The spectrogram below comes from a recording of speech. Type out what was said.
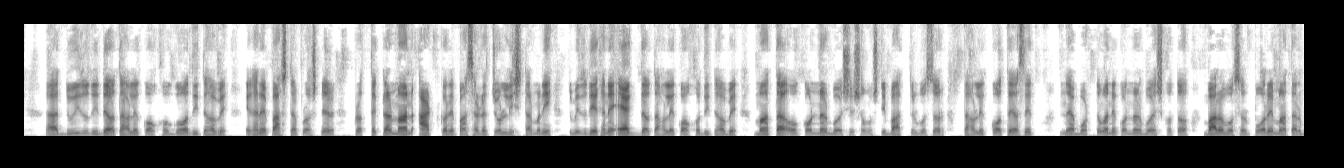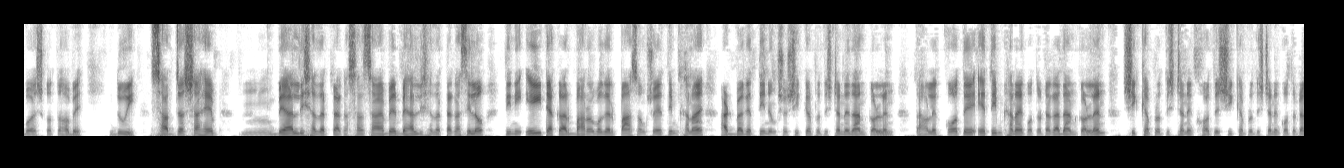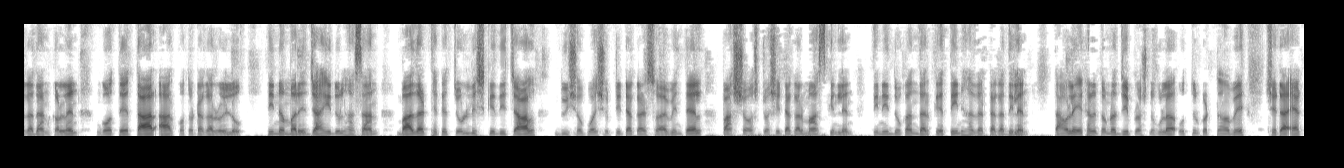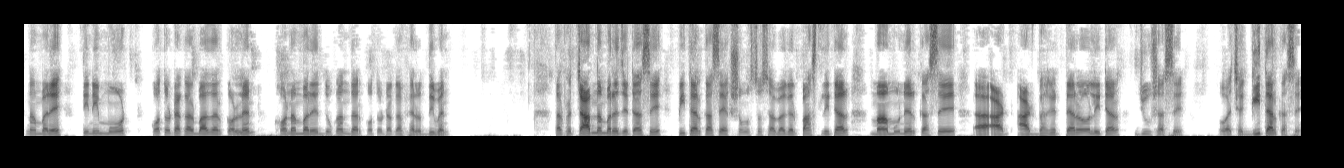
দুই যদি দাও তাহলে ক খ গ দিতে হবে। এখানে পাঁচটা প্রশ্নের প্রত্যেকটার মান আট করে, পাঁচ আটা চল্লিশ। তার মানে তুমি যদি এখানে এক দাও তাহলে ক খ দিতে হবে। মাতা ও কন্যার বয়সের সমষ্টি বাহাত্তর বছর, তাহলে কতে আছে? বর্তমানে কন্যার বয়স কত? বারো বছর। পরে মাতার বয়স কত হবে? দুই। সাজ্জাদ সাহেব বেয়াল্লিশ হাজার টাকা। সাহেবের বেয়াল্লিশ হাজার টাকা ছিল। তিনি এই টাকার বারো ভাগের পাঁচ অংশ এতিমখানায়, আট ভাগের তিন অংশ শিক্ষা প্রতিষ্ঠানে দান করলেন। তাহলে কতে এতিমখানায় কত টাকা দান করলেন? শিক্ষা প্রতিষ্ঠানে, খতে শিক্ষা প্রতিষ্ঠানে কত টাকা দান করলেন? গতে তার আর কত টাকা রইল? তিন নম্বরে, জাহিদুল হাসান, বাজার থেকে চল্লিশ কেজি চাল, দুইশো পঁয়ষট্টি টাকার সয়াবিন তেল, পাঁচশো অষ্টআশি টাকার মাছ কিনলেন। তিনি দোকানদারকে তিন হাজার টাকা দিলেন। তাহলে এখানে তোমরা যে প্রশ্নগুলা উত্তর করতে হবে, সেটা এক নম্বরে তিনি মোট কত টাকার বাজার করলেন? খ নম্বরে দোকানদার কত টাকা ফেরত দিবেন? তারপরে চার নম্বরে যেটা আছে, পিতার কাছে এক সমস্ত ভাগের পাঁচ লিটার, মামুনের কাছে আট আট ভাগের তেরো লিটার জুস আছে। ও আচ্ছা গীতার কাছে।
